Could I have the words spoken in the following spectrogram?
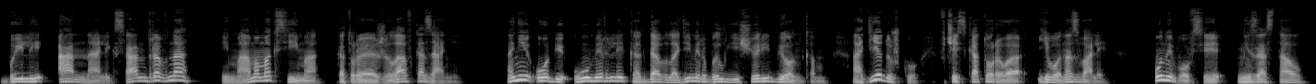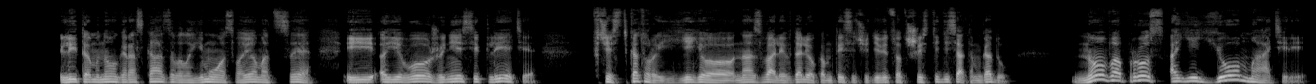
были Анна Александровна и мама Максима, которая жила в Казани. Они обе умерли, когда Владимир был еще ребенком, а дедушку, в честь которого его назвали, он и вовсе не застал. Лита много рассказывала ему о своем отце и о его жене Секлете, в честь которой ее назвали в далеком 1960 году. Но вопрос о ее матери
